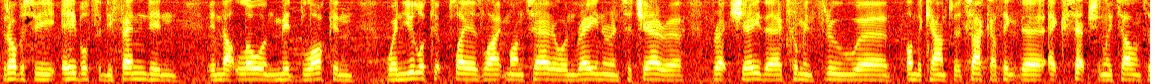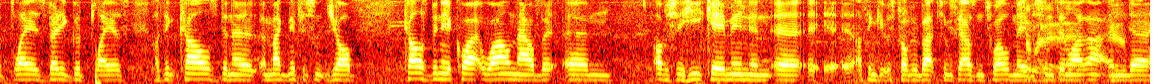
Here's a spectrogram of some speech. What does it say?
they're obviously able to defend in, in that low and mid block. And when you look at players like Montero and Reyna and Techera, Brek Shea there coming through uh, on the counter attack, I think they're exceptionally talented players, very good players. I think Carl's done a, a magnificent job. Carl's been here quite a while now, but. Um, obviously he came in and uh, I think it was probably about 2012 maybe Somewhere, something yeah. like that. and uh,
